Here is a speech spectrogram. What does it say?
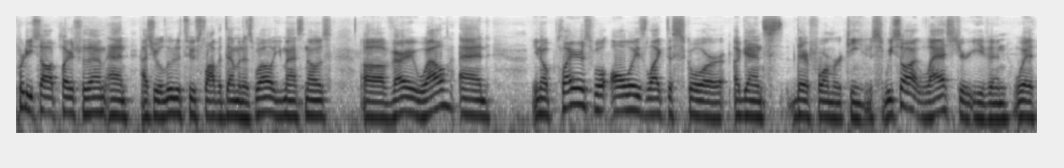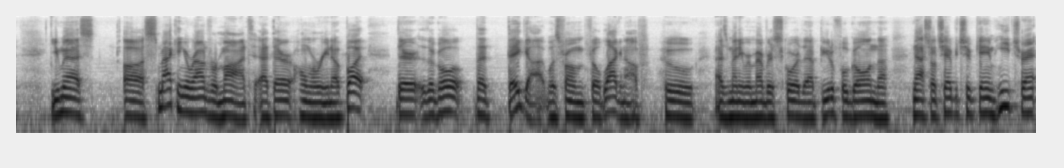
Pretty solid players for them, and as you alluded to, Slava Demin as well. UMass knows uh, very well, and you know, players will always like to score against their former teams. We saw it last year, even with UMass uh, smacking around Vermont at their home arena, but their the goal that they got was from Phil Lagunov, who, as many remember, scored that beautiful goal in the national championship game. He tra-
